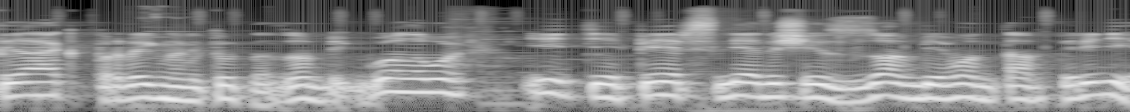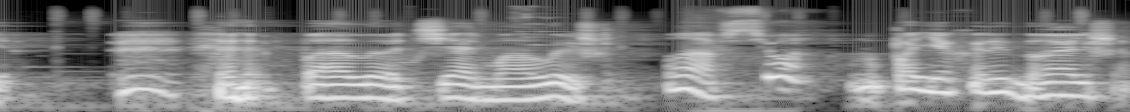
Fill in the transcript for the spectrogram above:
Так, прыгнули тут на зомби голову. И теперь следующий зомби вон там впереди. Получай, малыш. А, все? Ну поехали дальше.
